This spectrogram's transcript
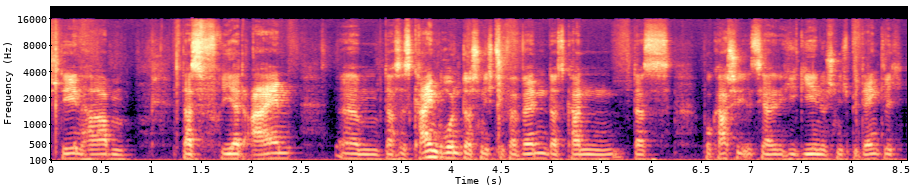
stehen haben, das friert ein. Ähm, das ist kein Grund, das nicht zu verwenden. Das kann, das Bokashi ist ja hygienisch nicht bedenklich.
